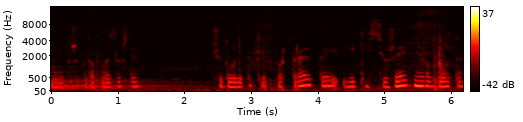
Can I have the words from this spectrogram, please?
мені дуже подобалось завжди. Чудові такі портрети і якісь сюжетні роботи.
